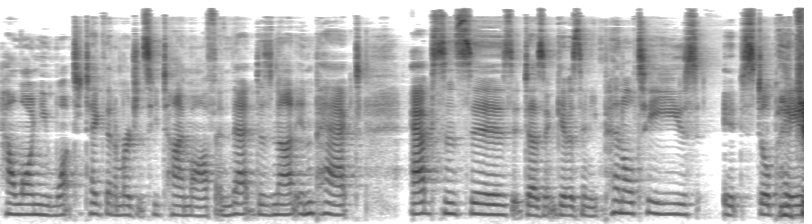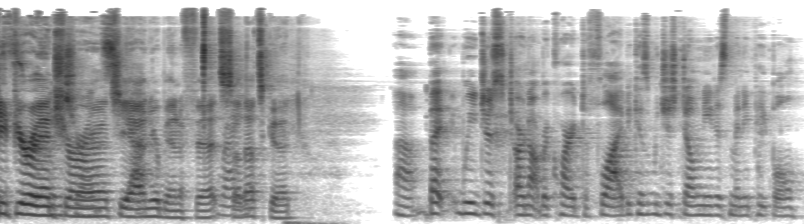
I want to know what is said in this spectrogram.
how long you want to take that emergency time off, and that does not impact absences. It doesn't give us any penalties. It still pays. You keep your insurance, yeah, and your benefits. So that's good. Uh, but we just are not required to fly because we just don't need as many people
